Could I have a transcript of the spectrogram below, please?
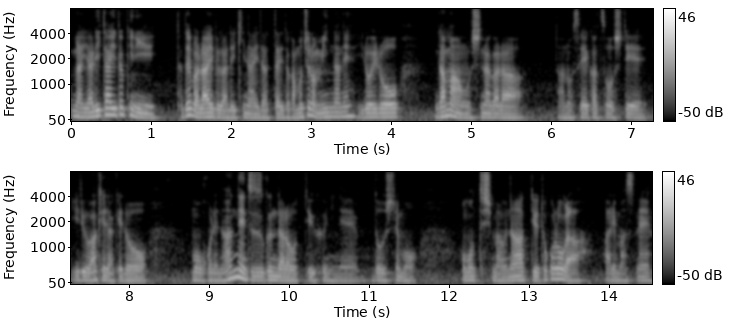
まあやりたい時に例えばライブができないだったりとかもちろんみんなねいろいろ我慢をしながらあの生活をしているわけだけどもうこれ何年続くんだろうっていうふうにねどうしても思ってしまうなっていうところがありますね。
